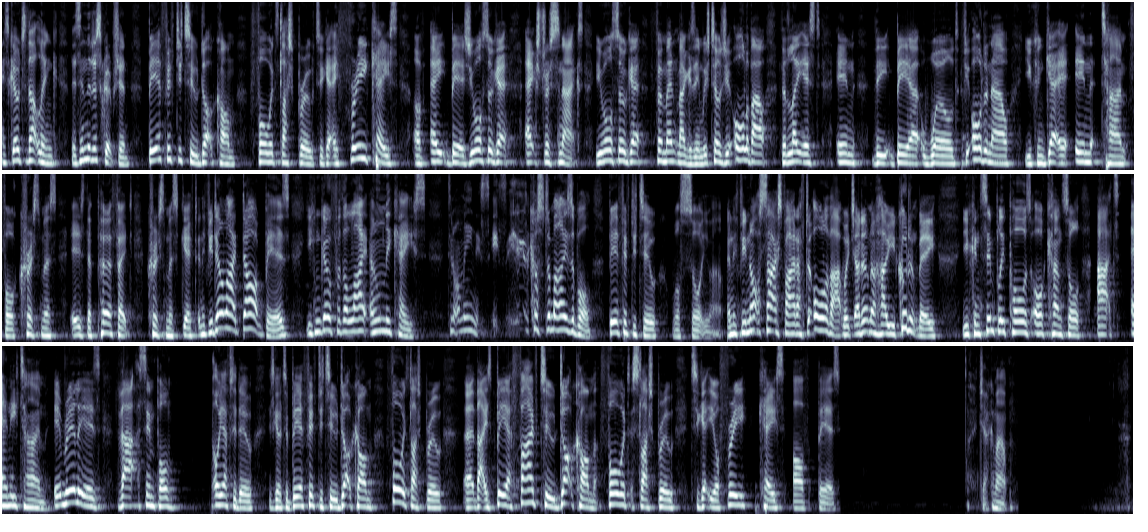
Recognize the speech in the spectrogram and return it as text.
is go to that link that's in the description, beer52.com forward slash brew to get a free case of eight beers. You also get extra snacks. You also get Ferment Magazine, which tells you all about the latest in the beer world. If you order now, you can get it in time for Christmas. It is the perfect Christmas gift. And if you don't like dark beers, you can go for the light only case. You know what I mean? It's, it's, it's customizable. Beer 52 will sort you out. And if you're not satisfied after all of that, which I don't know how you couldn't be, you can simply pause or cancel at any time. It really is that simple. All you have to do is go to beer52.com forward slash brew. Uh, that is beer52.com forward slash brew to get your free case of beers. Check them out.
